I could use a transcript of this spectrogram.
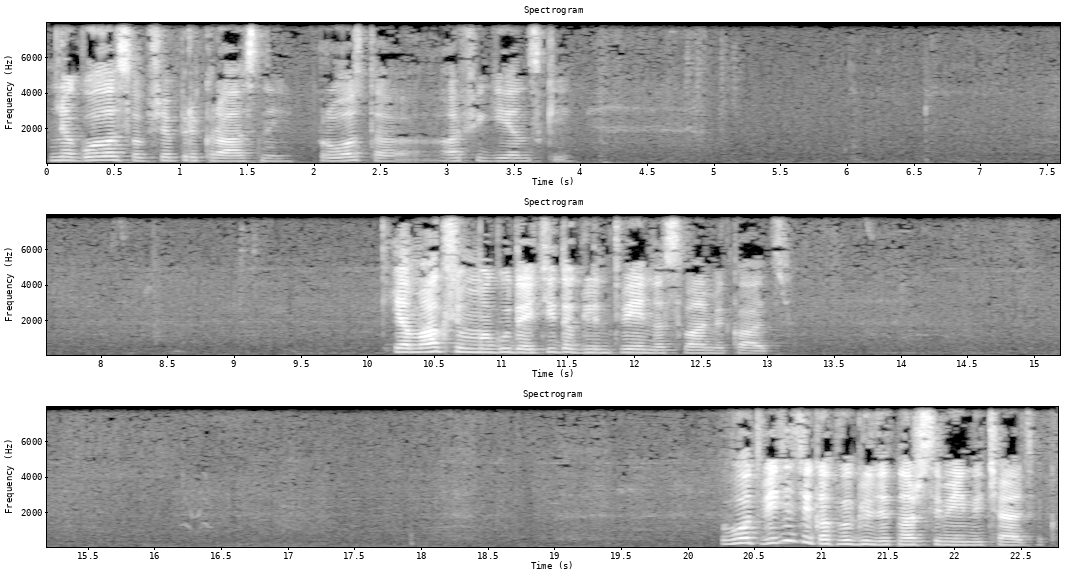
У меня голос вообще прекрасный. Просто офигенский. Я максимум могу дойти до Глинтвейна с вами, Кать. Вот, видите, как выглядит наш семейный чатик?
